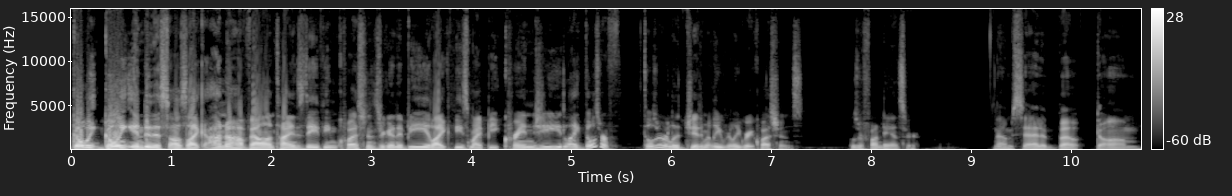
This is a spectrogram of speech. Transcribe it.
going going into this, I was like, I don't know how Valentine's Day themed questions are gonna be. Like these might be cringy. Like those are those are legitimately really great questions. Those are fun to answer. Now I'm sad about Dom.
